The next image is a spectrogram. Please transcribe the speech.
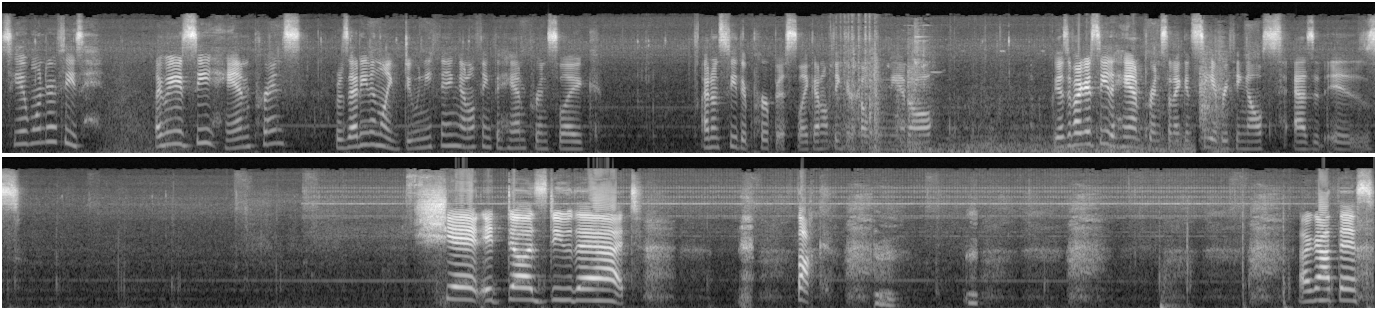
See, I wonder if these... Like, we could see handprints, but does that even, like, do anything? I don't think the handprints, like... I don't see their purpose. Like, I don't think they're helping me at all. Because if I can see the handprints, then I can see everything else as it is. Shit, it does do that! Fuck. I got this.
